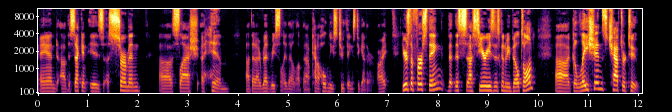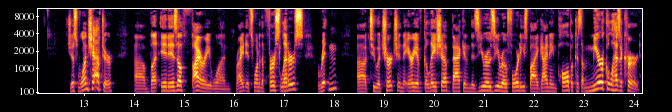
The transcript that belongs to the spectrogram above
and uh, the second is a sermon uh, slash a hymn uh, that I read recently that I love. And I'm kind of holding these two things together. All right, here's the first thing that this series is going to be built on Galatians chapter 2. Just one chapter, uh, but it is a fiery one, right? It's one of the first letters written uh, to a church in the area of Galatia back in the 0040s by a guy named Paul because a miracle has occurred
